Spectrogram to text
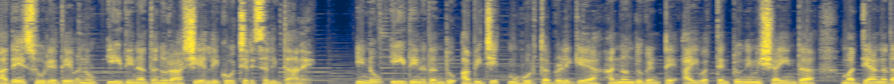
ಅದೇ ಸೂರ್ಯದೇವನು ಈ ದಿನ ಧನುರಾಶಿಯಲ್ಲಿ ಗೋಚರಿಸಲಿದ್ದಾನೆ. ಇನ್ನು ಈ ದಿನದಂದು ಅಭಿಜಿತ್ ಮುಹೂರ್ತ ಬೆಳಿಗ್ಗೆಯ ಹನ್ನೊಂದು ಗಂಟೆ ಐವತ್ತೆಂಟು ನಿಮಿಷದಿಂದ ಮಧ್ಯಾಹ್ನದ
